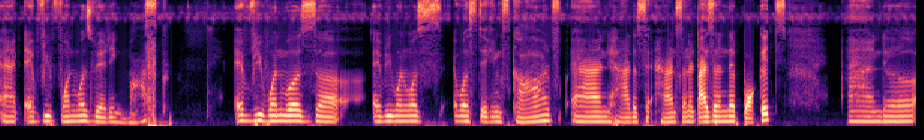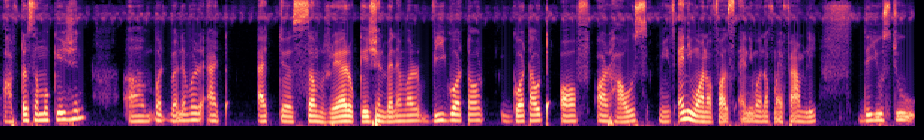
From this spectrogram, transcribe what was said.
and everyone was wearing mask. Everyone was uh, everyone was was taking scarf and had a hand sanitizer in their pockets. And uh, after some occasion um, but whenever at at uh, some rare occasion whenever we got out got out of our house means any one of us any one of my family they used to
